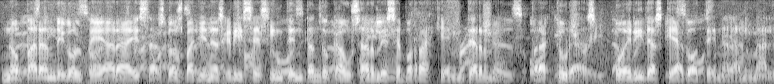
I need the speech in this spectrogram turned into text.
No paran de golpear a esas dos ballenas grises intentando causarles hemorragia interna, fracturas o heridas que agoten al animal.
